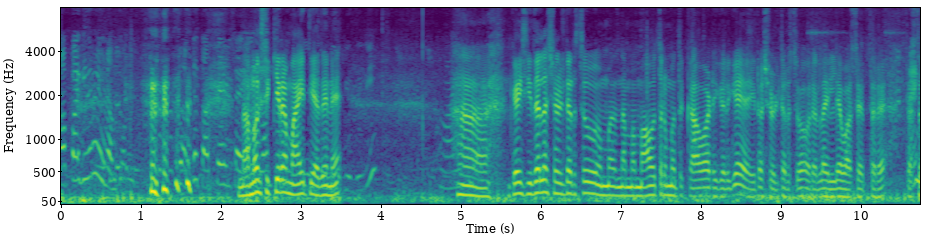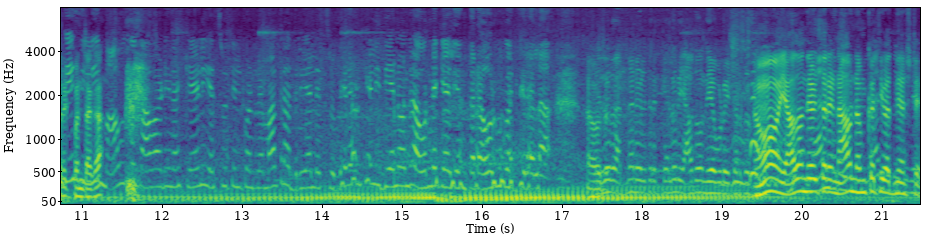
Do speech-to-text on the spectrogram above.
ತಪ್ಪಾಗಿದ್ರೆ ನೀವು ನಮಗೆ ಸಿಕ್ಕಿರೋ ಮಾಹಿತಿ ಅದೇನೆ. ಹಾಂ ಗೈಸ್ ಇದೆಲ್ಲ ಶೆಲ್ಟರ್ಸು ನಮ್ಮ ಮಾವತರು ಮತ್ತು ಕಾವಾಡಿಗರಿಗೆ ಇರೋ ಶೆಲ್ಟರ್ಸು ಅವರೆಲ್ಲ ಇಲ್ಲೇ ವಾಸ ಇರ್ತಾರೆ ದಸರಕ್ಕೆ ಬಂದಾಗ. ಕಾವಾಡಿನ ಕೇಳಿ ಹೆಸರು ತಿಳ್ಕೊಂಡ್ರೆ ಮಾತ್ರ ಅದು ರಿಯಲ್ ಹೆಸರು. ಬೇರೆಯವ್ರು ಕೇಳಿದ್ ಏನು ಅಂದ್ರೆ ಅವ್ರನ್ನೇ ಕೇಳಿ ಅಂತಾರೆ ಅವ್ರಿಗೂ ಗೊತ್ತಿರಲ್ಲ. ಹೌದು. ಹೇಳ್ತಾರೆ ಕೆಲವರು ಯಾವುದೋ ಒಂದು ಹೇಳ್ಬಿಟ್ಟು ಹ್ಞೂ ಯಾವುದೊಂದು ಹೇಳ್ತಾರೆ. ನಾವು ನಂಬ್ಕತೀವಿ ಅದನ್ನೇ ಅಷ್ಟೇ.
